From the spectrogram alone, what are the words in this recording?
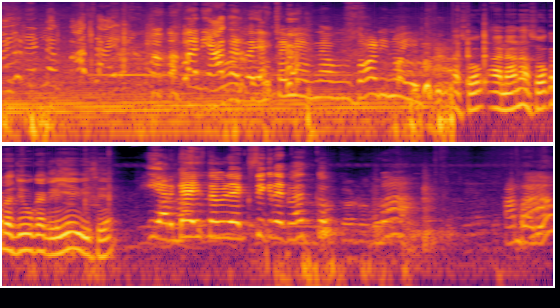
આવ્યું ને એટલે પાછા આવ્યું પપ્પાની આગળ વહી તમે દોડી નો આ નાના છોકરા જેવું કંઈક લઈ આવી છે. યાર ગાઈસ તમને એક સિક્રેટ વાત કહું. સાંભળ્યો?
